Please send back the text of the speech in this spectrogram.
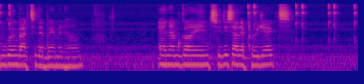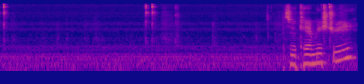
I'm going back to the Birmingham. And I'm going to these other projects. So chemistry.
